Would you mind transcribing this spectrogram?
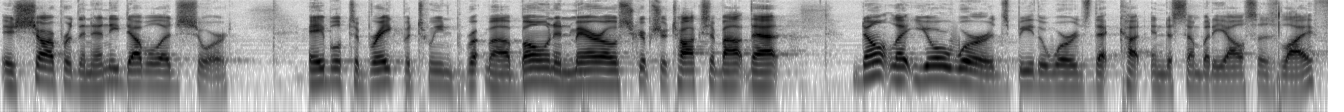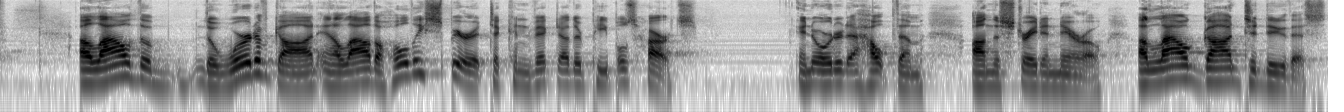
is sharper than any double edged sword, able to break between uh, bone and marrow. Scripture talks about that. Don't let your words be the words that cut into somebody else's life. Allow the, the Word of God and allow the Holy Spirit to convict other people's hearts in order to help them on the straight and narrow. Allow God to do this.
